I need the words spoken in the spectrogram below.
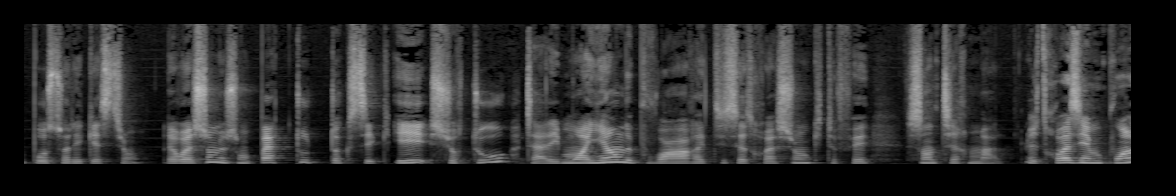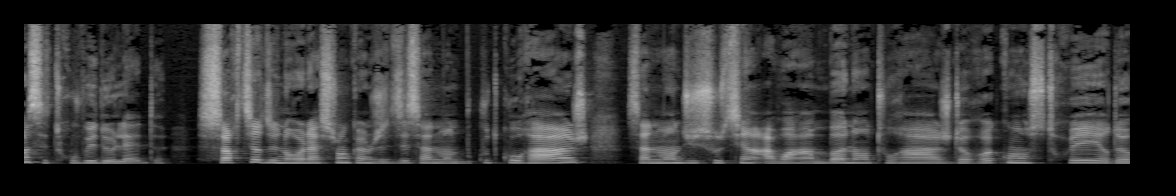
pose-toi des questions. Les relations ne sont pas toutes toxiques. Et surtout, tu as les moyens de pouvoir arrêter cette relation qui te fait sentir mal. Le troisième point, c'est trouver de l'aide. Sortir d'une relation, comme je disais, ça demande beaucoup de courage, ça demande du soutien, avoir un bon entourage, de reconstruire, de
